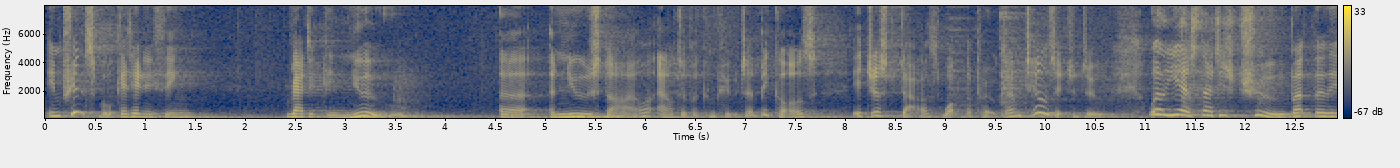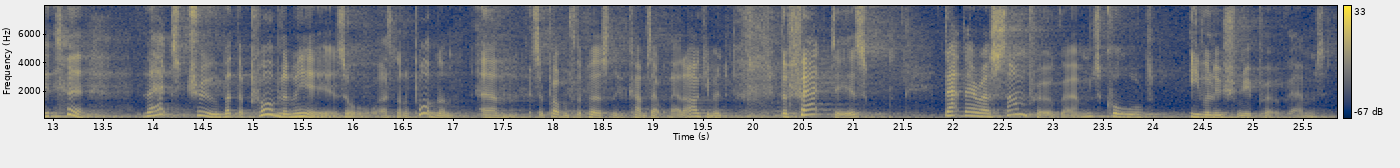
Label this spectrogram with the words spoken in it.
in principle, get anything radically new, uh, a new style out of a computer because it just does what the program tells it to do. Well, yes, that is true, but the, that's true, but the problem is, or well, not a problem, um, it's a problem for the person who comes up with that argument. The fact is that there are some programs called evolutionary programs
